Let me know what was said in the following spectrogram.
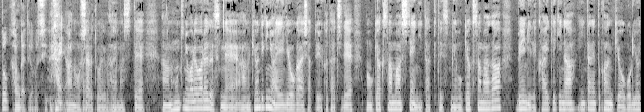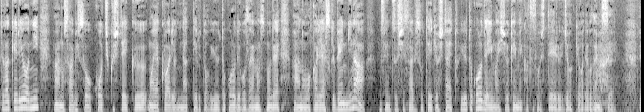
と考えてよろしいですか、はい、あの、おっしゃる通りでございまして、はい、あの、本当に我々ですね、あの、基本的には営業会社という形で、まあ、お客様視点に立ってですね、お客様が便利で快適なインターネット環境をご利用いただけるように、あの、サービスを構築していく、まあ、役割を担っているというところでございますので、あの、わかりやすく便利な無線通信サービスを提供したいというところで、今一生懸命活動している状況でございます。はい、え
